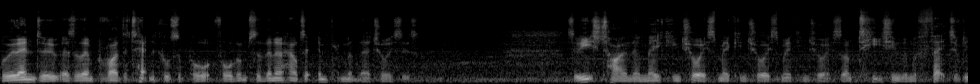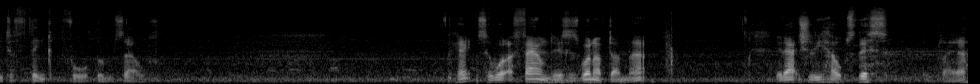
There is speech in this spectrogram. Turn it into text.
What we then do is I then provide the technical support for them so they know how to implement their choices. So each time they're making choice, making choice, making choice, I'm teaching them effectively to think for themselves. Okay, so what I found is, is when I've done that, it actually helps this player,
